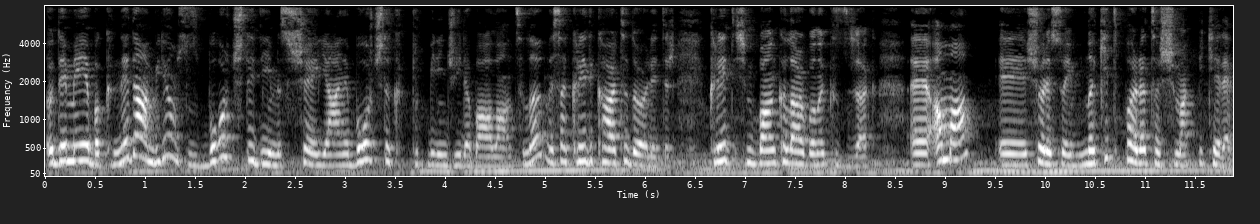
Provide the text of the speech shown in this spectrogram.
ödemeye bakın. Neden biliyor musunuz? Borç dediğimiz şey yani borç da kıtlık bilinciyle bağlantılı. Mesela kredi kartı da öyledir. Kredi şimdi bankalar bana kızacak. E, ama e, şöyle söyleyeyim nakit para taşımak bir kere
